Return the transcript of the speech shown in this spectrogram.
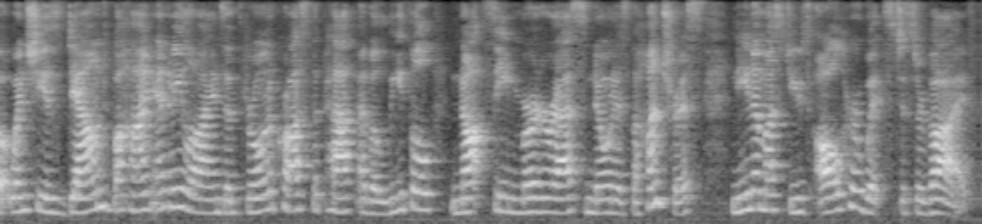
But when she is downed behind enemy lines and thrown across the path of a lethal Nazi murderess known as the Huntress, Nina must use all her wits to survive.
